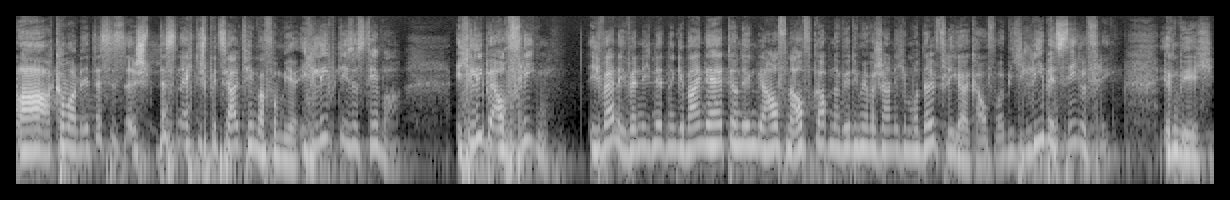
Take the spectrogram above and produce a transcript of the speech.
oh, komm on, das ist, das ist ein Spezialthema von mir. Ich liebe dieses Thema. Ich liebe auch Fliegen. Ich wäre nicht, wenn ich nicht eine Gemeinde hätte und irgendwie einen Haufen Aufgaben, dann würde ich mir wahrscheinlich einen Modellflieger kaufen. Aber ich liebe Segelfliegen. Irgendwie, ich,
